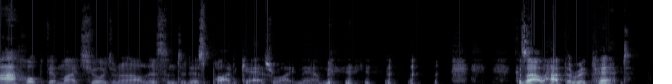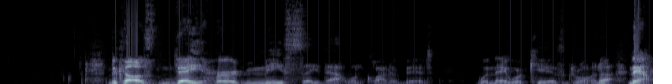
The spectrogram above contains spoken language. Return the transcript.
I hope that my children are not listening to this podcast right now because I will have to repent because they heard me say that one quite a bit when they were kids growing up. Now,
